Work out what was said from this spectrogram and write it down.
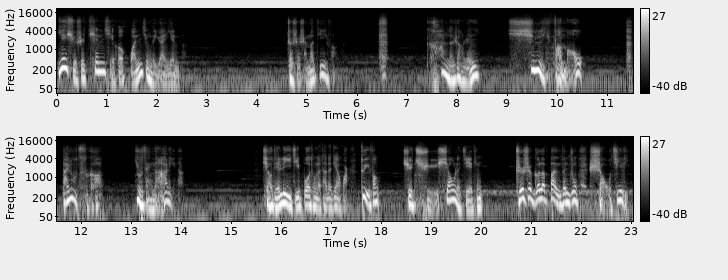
也许是天气和环境的原因吧。这是什么地方呢？看了让人心里发毛。白露此刻又在哪里呢？小蝶立即拨通了他的电话，对方却取消了接听。只是隔了半分钟，手机里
